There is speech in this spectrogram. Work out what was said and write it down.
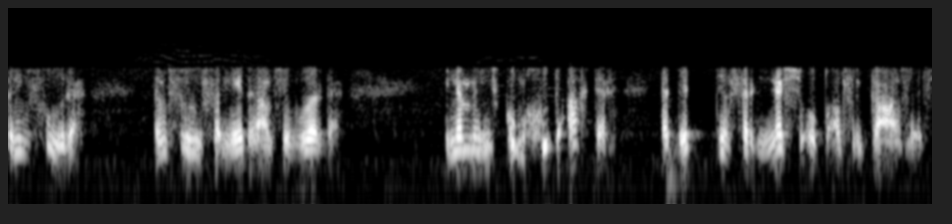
invoere invoer van Nederlandse woorde. En 'n mens kom goed agter dat dit te vernis op Afrikaans is.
